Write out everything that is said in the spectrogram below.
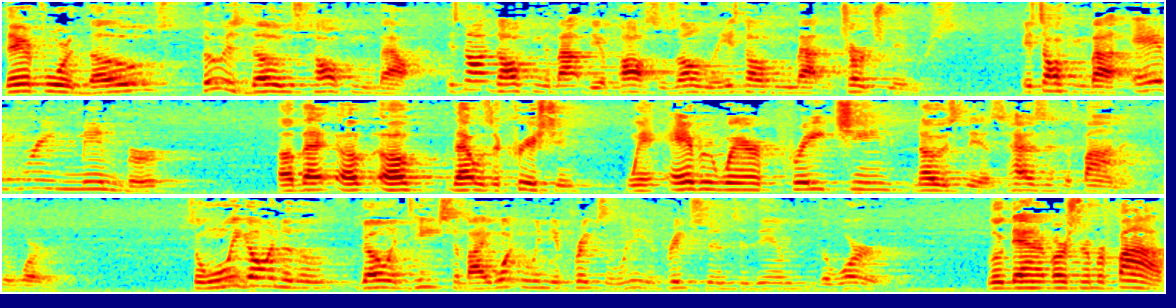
Therefore, those, who is those talking about? It's not talking about the apostles only, it's talking about the church members. It's talking about every member of that, of, of that was a Christian went everywhere preaching. knows this. How does it define it? The word. So when we go into the go and teach somebody, what do we need to preach them? We need to preach them to them the word. Look down at verse number five.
